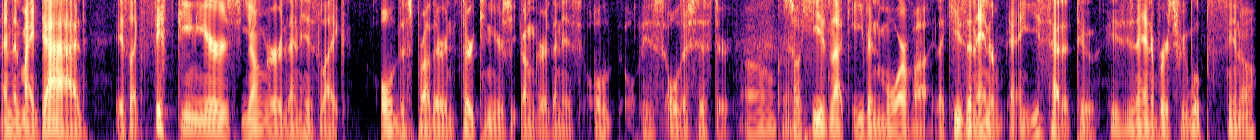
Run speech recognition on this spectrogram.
And then my dad is like 15 years younger than his like oldest brother and 13 years younger than his old his older sister. oh okay So he's like even more of a like he's an anniv- he said it too. He's an anniversary. Whoops, you know.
